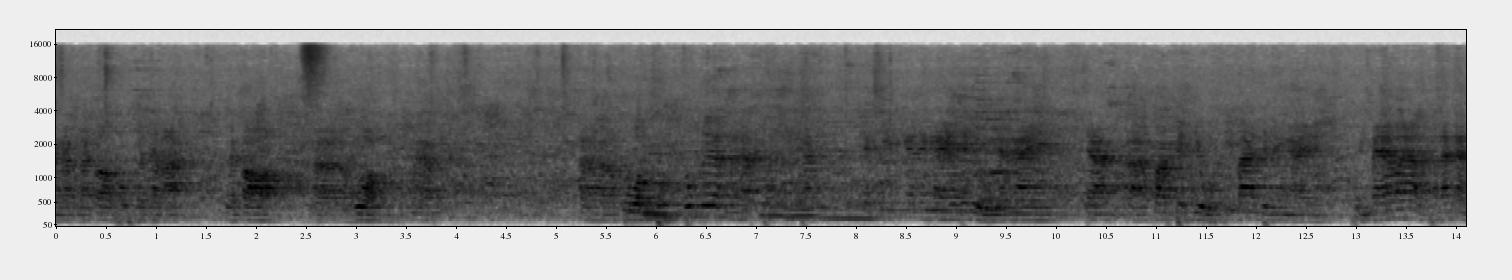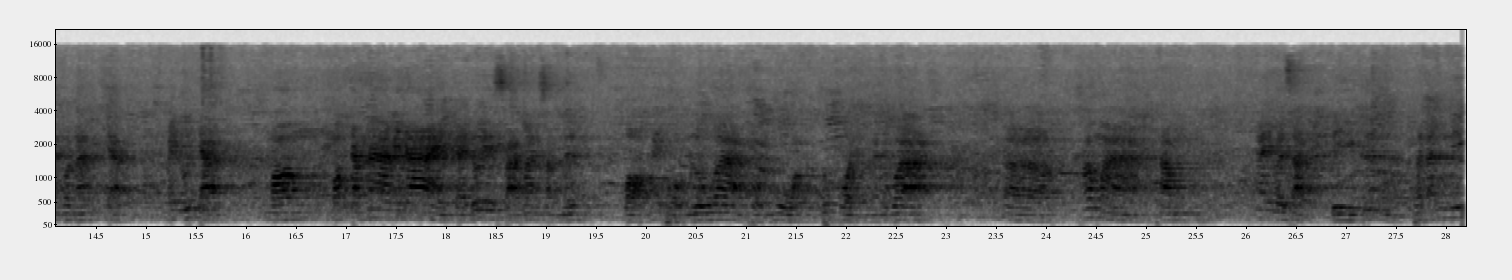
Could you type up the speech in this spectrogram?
นะครับ แล้วก็ผมก็จะรักแล้วก็ห่วงนะครับห่วงทุกทุกเรื่องนะครับจะกินกันยังไงจะอยู่ยังไงจะความเป็นอยู่ที่บ้านเป็นยังไง ถึงแม้ว่าพนักงานคนนั้นจะไม่รู้จักมองมองจำหน้าไม่ได้ แต่ด้วยสามัญสำนึกบอกให้ผมรู้ว่าผมห่วงทุกคนนะครับว่าเอ่อเข้ามาทำ ให้บริษัทดีขึ้น เพราะฉะนั้นนี่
